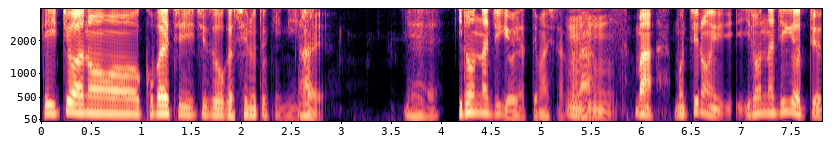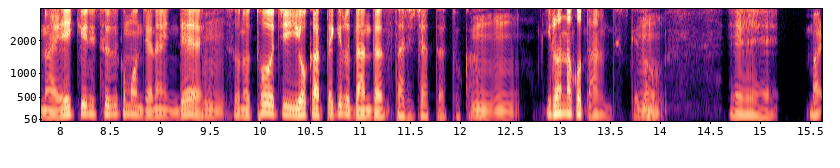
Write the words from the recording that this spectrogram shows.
で一応あのー小林一三が死ぬ時に、はい。えーいろんな事業をやってましたから、うんうん。まあもちろんいろんな事業っていうのは永久に続くもんじゃないんで、うん。その当時良かったけどだんだん廃れちゃったとか、うんうん。いろんなことあるんですけど、うん。えーまあ、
